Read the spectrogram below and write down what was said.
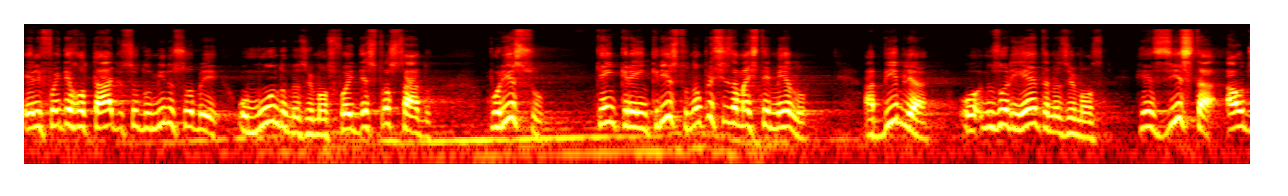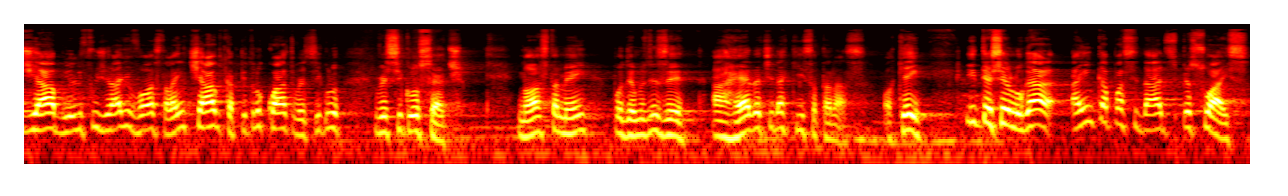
ele foi derrotado o seu domínio sobre o mundo, meus irmãos, foi destroçado. Por isso, quem crê em Cristo não precisa mais temê-lo. A Bíblia nos orienta, meus irmãos, resista ao diabo e ele fugirá de vós. Está lá em Tiago, capítulo 4, versículo, versículo 7. Nós também podemos dizer, arreda-te daqui, Satanás, ok? Em terceiro lugar, a incapacidades pessoais.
